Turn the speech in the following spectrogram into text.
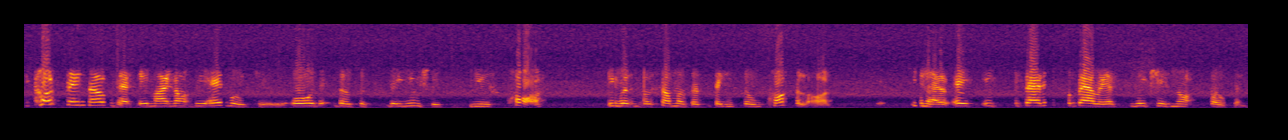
because they know that they might not be able to, or they, they, they usually use cost, even though some of the things don't cost a lot. You know, it, it, that is a barrier which is not spoken.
